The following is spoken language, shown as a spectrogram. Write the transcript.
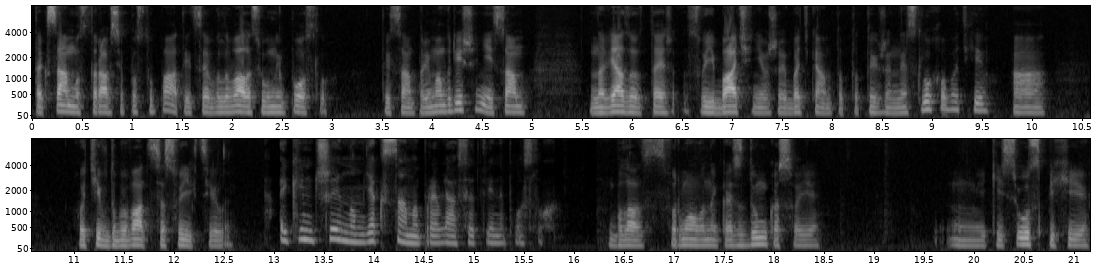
так само старався поступати, і це виливалося у непослух. Ти сам приймав рішення і сам нав'язував те свої бачення вже батькам. Тобто ти вже не слухав батьків, а хотів добиватися своїх цілей. А яким чином, як саме проявлявся твій непослух? Була сформована якась думка своя, якісь успіхи е,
